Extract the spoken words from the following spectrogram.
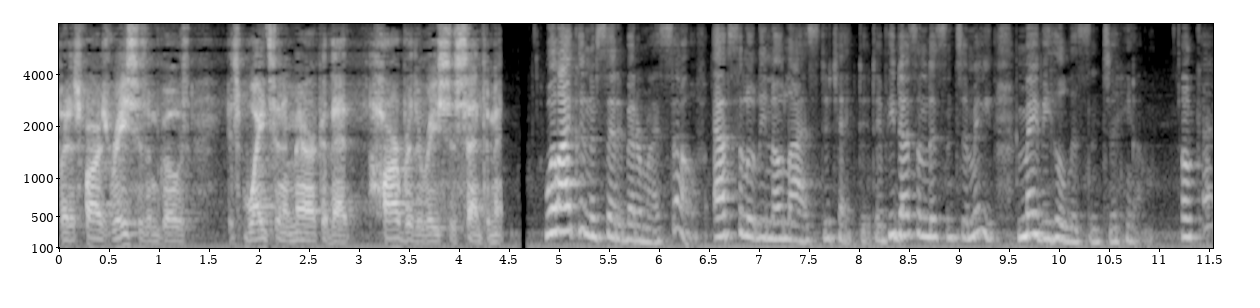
but as far as racism goes, it's whites in America that harbor the racist sentiment. Well, I couldn't have said it better myself. Absolutely no lies detected. If he doesn't listen to me, maybe he'll listen to him. Okay?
